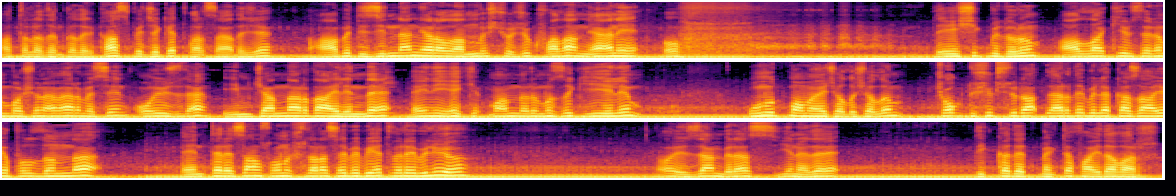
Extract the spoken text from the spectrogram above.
Hatırladığım kadarıyla. Kask ve ceket var sadece. Abi dizinden yaralanmış çocuk falan. Yani of. Değişik bir durum. Allah kimsenin boşuna vermesin. O yüzden imkanlar dahilinde en iyi ekipmanlarımızı giyelim. Unutmamaya çalışalım. Çok düşük süratlerde bile kaza yapıldığında enteresan sonuçlara sebebiyet verebiliyor. O yüzden biraz yine de dikkat etmekte fayda var.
